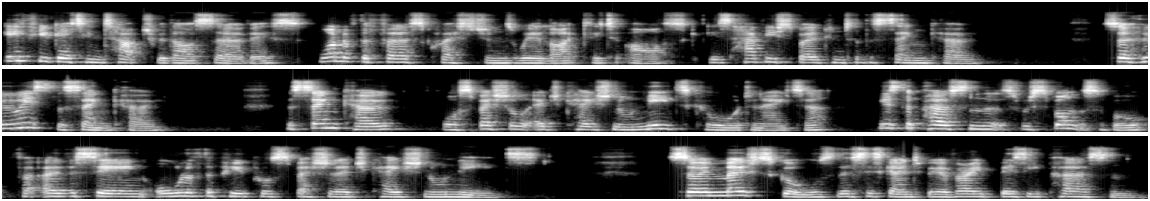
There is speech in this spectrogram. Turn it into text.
If you get in touch with our service, one of the first questions we're likely to ask is have you spoken to the SENCO? So who is the SENCO? The SENCO, or Special Educational Needs Coordinator, is the person that's responsible for overseeing all of the pupils' special educational needs. So in most schools, this is going to be a very busy person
